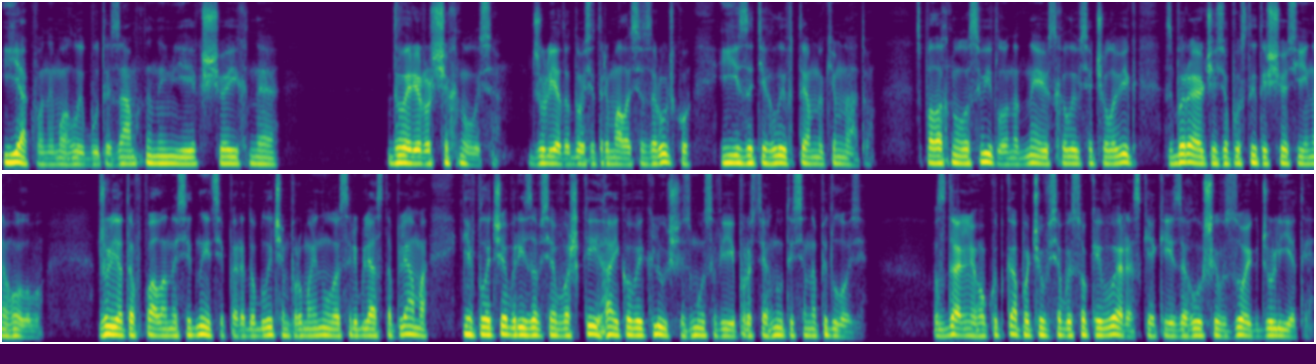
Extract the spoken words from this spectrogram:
Як вони могли бути замкненими, якщо їх не. Двері розчахнулися. Джульєта досі трималася за ручку, її затягли в темну кімнату. Спалахнуло світло, над нею схилився чоловік, збираючись опустити щось їй на голову. Джульєта впала на сідниці, перед обличчям промайнула срібляста пляма, і в плече врізався важкий гайковий ключ, змусив її простягнутися на підлозі. З дальнього кутка почувся високий вереск, який заглушив зойк Джульєти.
